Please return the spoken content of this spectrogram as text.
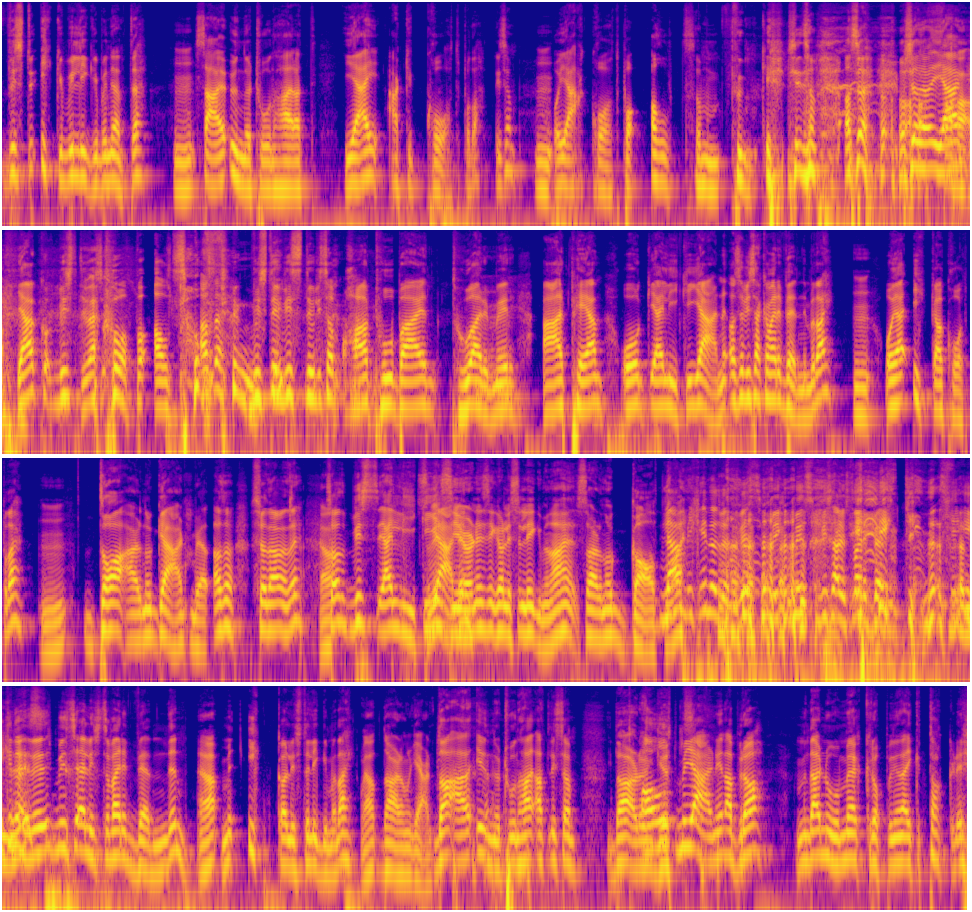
Hvis du ikke vil ligge med en jente, Mm. så er jo undertonen her at jeg er ikke kåt på deg, liksom. Mm. Og jeg er kåt på alt som funker, liksom. Altså, skjønner du? Jeg, jeg er kåt, hvis, Du er kåt på alt som altså, funker. hvis, du, hvis du liksom har to bein, to armer, er pen, og jeg liker gjerne Altså Hvis jeg kan være venn med deg, og jeg ikke har kåt på deg, da er det noe gærent med Altså, Skjønner du hva jeg mener? Ja. Sånn, Hvis jeg Så liker hvis gjerne Jonis ikke har lyst til å ligge med deg, så er det noe galt med men deg? ikke nødvendigvis. Hvis, hvis, hvis jeg har lyst til å være venn Ikke nødvendigvis. Ikke nødvendigvis Hvis jeg har lyst til å være vennen din, Ja. men ikke har lyst til å ligge med deg, Ja, da er det noe gærent. da er undertonen her at liksom Da er du en Alt gutt. med hjernen din er bra, men det er noe med kroppen din jeg ikke takler.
